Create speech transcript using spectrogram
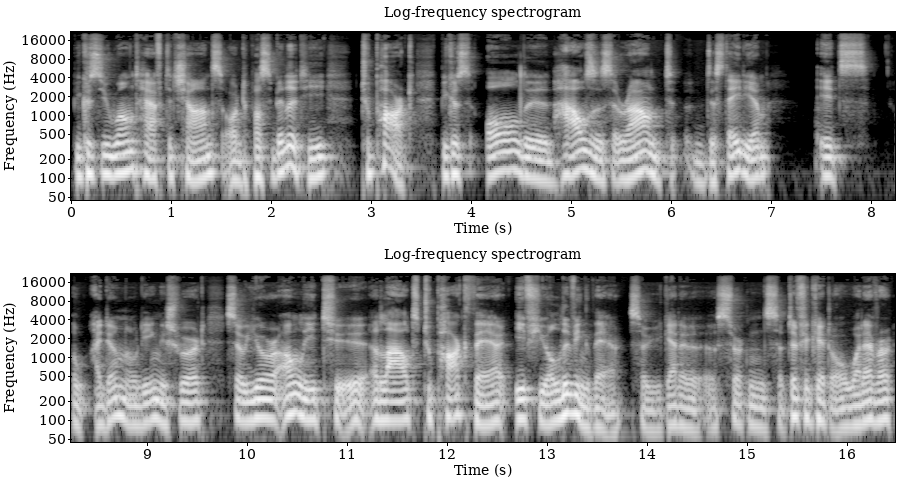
because you won't have the chance or the possibility to park because all the houses around the stadium, it's oh, I don't know the English word. So you're only to, allowed to park there if you're living there. So you get a, a certain certificate or whatever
